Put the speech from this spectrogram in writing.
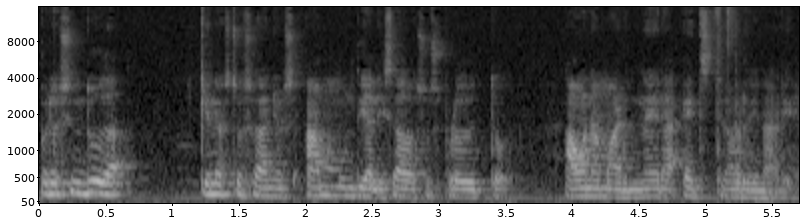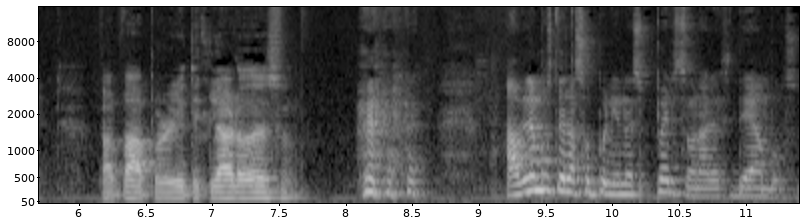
Pero sin duda que en estos años han mundializado sus productos a una manera extraordinaria. Papá, por irte claro de eso. Hablemos de las opiniones personales de ambos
